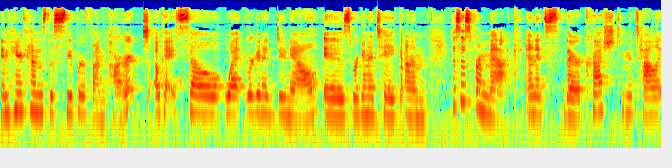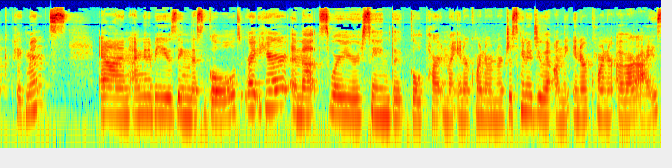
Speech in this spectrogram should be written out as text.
And here comes the super fun part. Okay, so what we're gonna do now is we're gonna take, um, this is from MAC, and it's their crushed metallic pigments. And I'm gonna be using this gold right here, and that's where you're seeing the gold part in my inner corner, and we're just gonna do it on the inner corner of our eyes.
